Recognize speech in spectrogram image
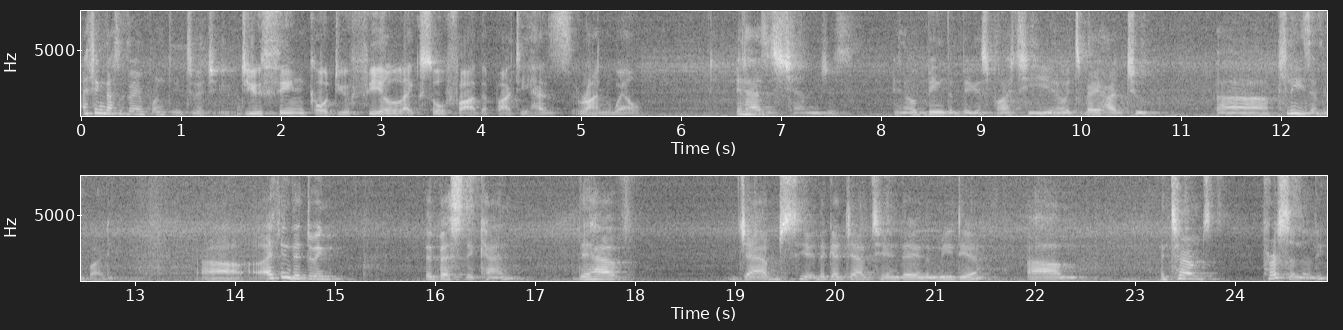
I think that's a very important thing to achieve. Do you think or do you feel like so far the party has run well? It has its challenges. You know, being the biggest party, you know, it's very hard to uh, please everybody. Uh, I think they're doing the best they can. They have jabs here, they get jabs here and there in the media. Um, in terms, personally,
